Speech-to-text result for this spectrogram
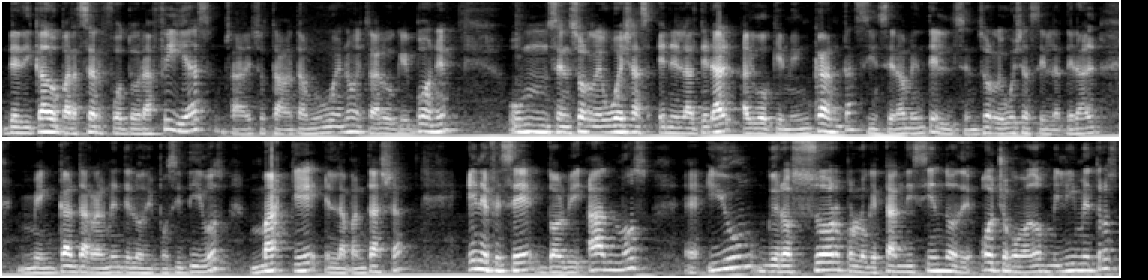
dedicado para hacer fotografías o sea eso está, muy bueno es algo que pone un sensor de huellas en el lateral, algo que me encanta, sinceramente el sensor de huellas en lateral me encanta realmente en los dispositivos, más que en la pantalla. NFC Dolby Atmos eh, y un grosor, por lo que están diciendo, de 8,2 milímetros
